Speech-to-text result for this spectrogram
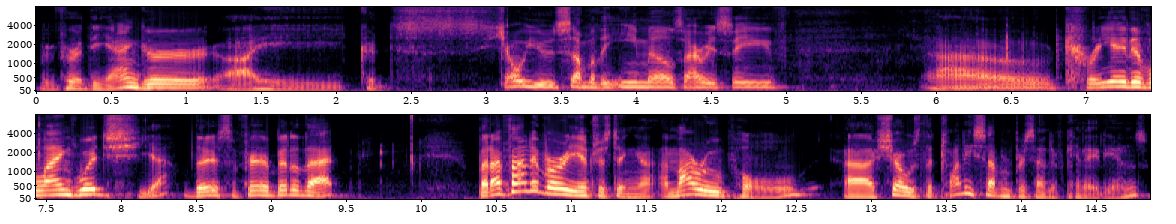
We've heard the anger. I could show you some of the emails I receive. Uh, creative language. Yeah, there's a fair bit of that. But I found it very interesting. A Maru poll uh, shows that 27% of Canadians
